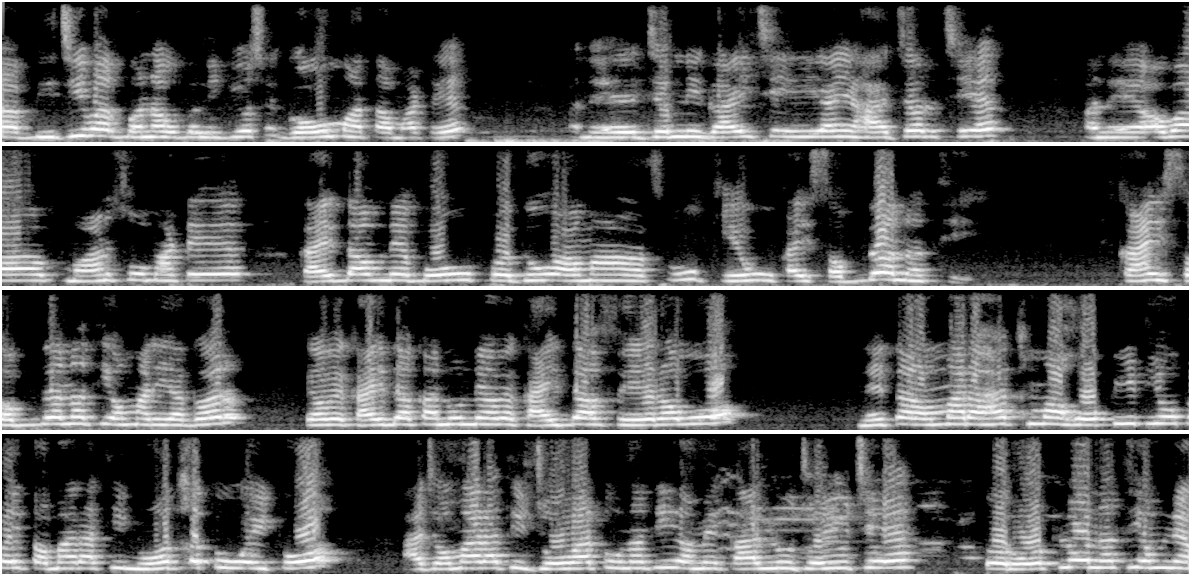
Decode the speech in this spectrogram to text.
આ બીજી વાર બનાવ બની ગયો છે ગૌ માતા માટે. અને જેમની ગાય છે એ અહીં હાજર છે. અને આવા માણસો માટે કાયદાઓને બહુ બધું આમાં શું કેવું કાંઈ શબ્દ નથી. કાંઈ શબ્દ નથી અમારી આગળ કે હવે કાયદા કાનૂનને હવે કાયદા ફેરવો નહીતર અમારા હાથમાં હોપી દો ભાઈ તમારાથી ન થતું હોય તો. આજ અમારાથી જોવાતું નથી, અમે કાલનું જોયું છે. તો રોટલો નથી અમને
